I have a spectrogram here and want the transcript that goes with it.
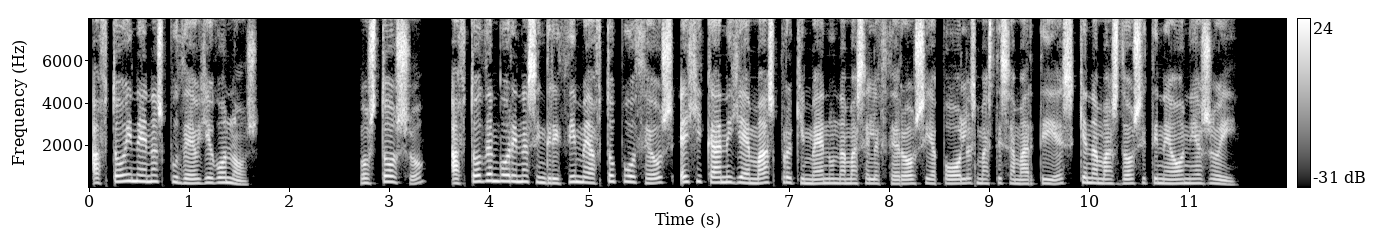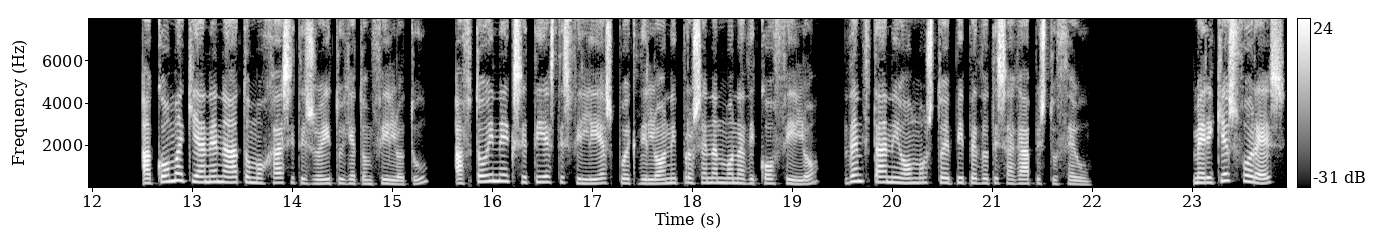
αυτό είναι ένα σπουδαίο γεγονός. Ωστόσο, αυτό δεν μπορεί να συγκριθεί με αυτό που ο Θεός έχει κάνει για εμάς προκειμένου να μας ελευθερώσει από όλες μας τις αμαρτίες και να μας δώσει την αιώνια ζωή. Ακόμα και αν ένα άτομο χάσει τη ζωή του για τον φίλο του, αυτό είναι εξαιτίας της φιλίας που εκδηλώνει προς έναν μοναδικό φίλο, δεν φτάνει όμως το επίπεδο της αγάπης του Θεού. Μερικές φορές,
